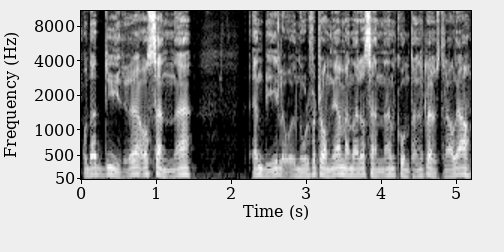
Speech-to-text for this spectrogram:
Og det er dyrere å sende en bil nord for Trondheim enn det er å sende en container til Australia.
